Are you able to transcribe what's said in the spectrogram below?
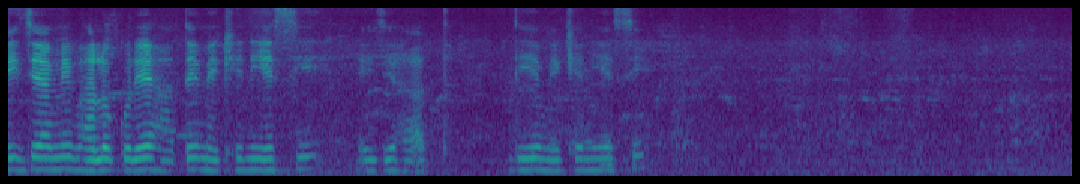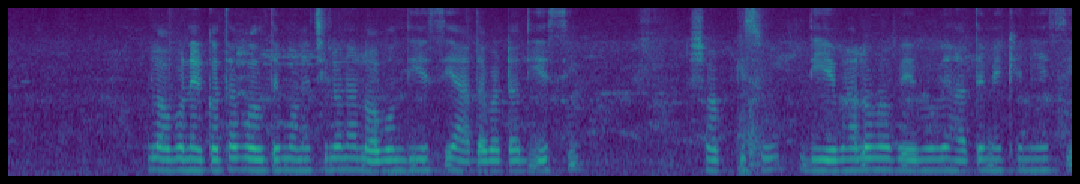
এই যে আমি ভালো করে হাতে মেখে নিয়েছি। এই যে হাত দিয়ে মেখে নিয়েছি। লবণের কথা বলতে মনে ছিল না। লবণ দিয়েছি, আদা বাটা দিয়েছি, সব কিছু দিয়ে ভালোভাবে এভাবে হাতে মেখে নিয়েছি।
